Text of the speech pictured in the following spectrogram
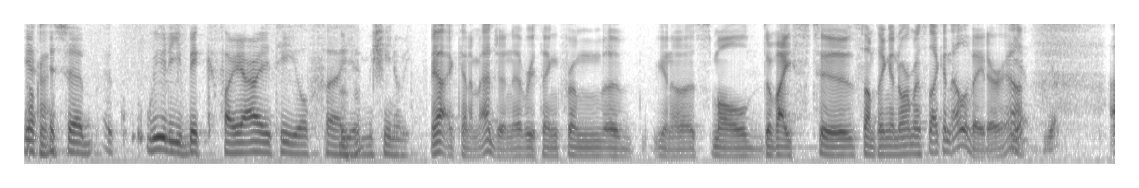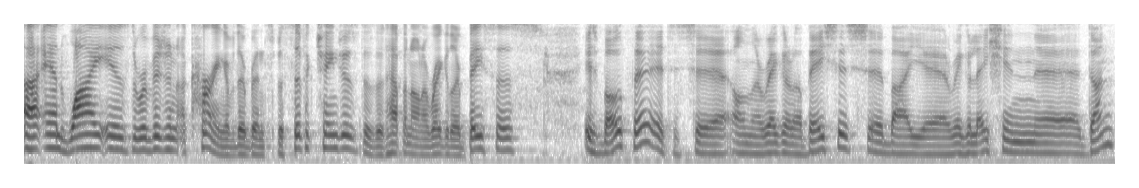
Yeah, okay. It's a, a really big variety of uh, mm-hmm. machinery. Yeah, I can imagine everything from a, you know a small device to something enormous like an elevator. Yeah. yeah, yeah. Uh, and why is the revision occurring? Have there been specific changes? Does it happen on a regular basis? Is both. Uh, it is uh, on a regular basis uh, by regulation done,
